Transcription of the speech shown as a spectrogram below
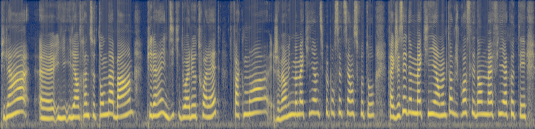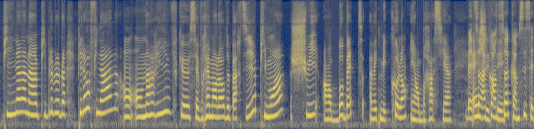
Puis là, euh, il, il est en train de se tourner la barbe. Puis là, il me dit qu'il doit aller aux toilettes. Fait que moi, j'avais envie de me maquiller un petit peu pour cette séance photo. Fait que j'essaye de me maquiller en même temps que je brosse les dents de ma fille à côté. Puis nanana, puis blablabla. Puis là, au final, on, on arrive que c'est vraiment l'heure de partir. Puis moi, je suis en bobette avec mes collants et en brassière. Ben, Hey, tu racontes ça comme si c'était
